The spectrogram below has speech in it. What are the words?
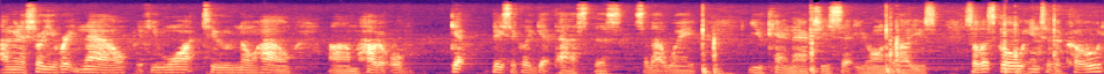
I'm going to show you right now, if you want to know how, um, how to get basically get past this. So that way you can actually set your own values. So let's go into the code.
